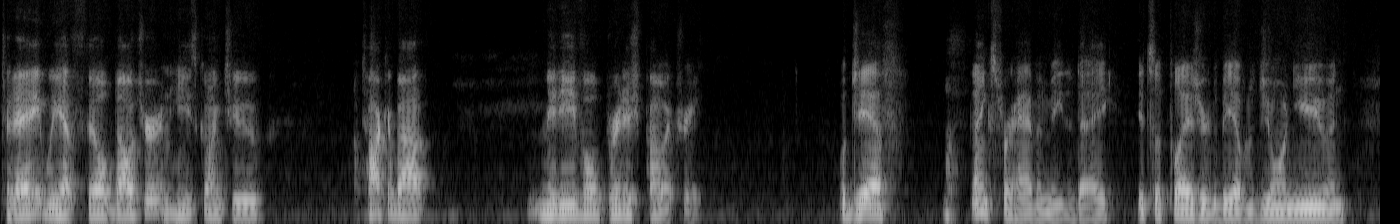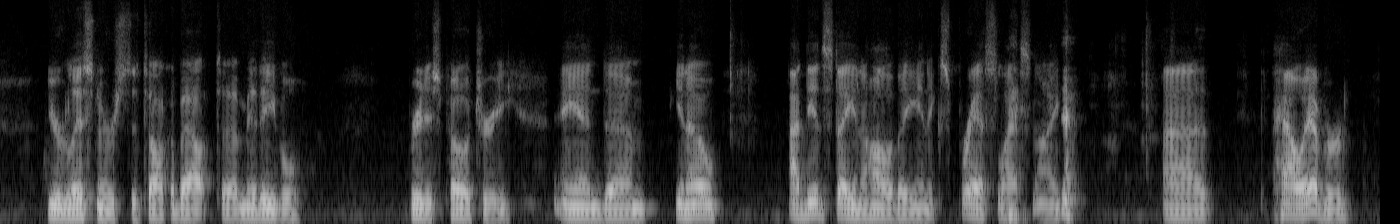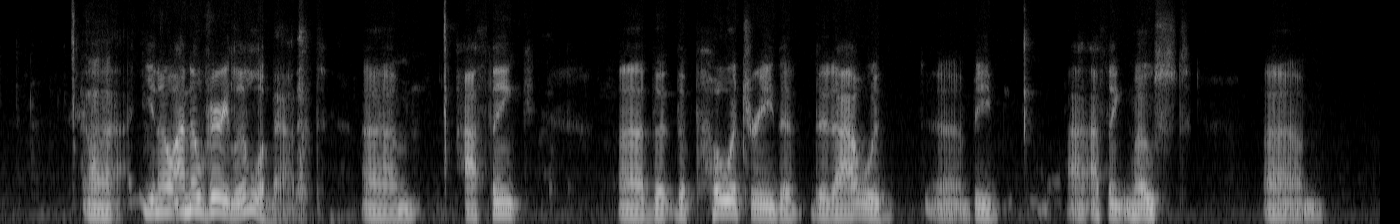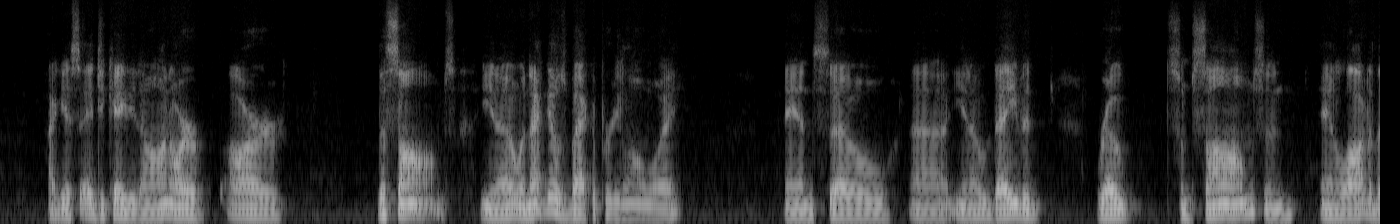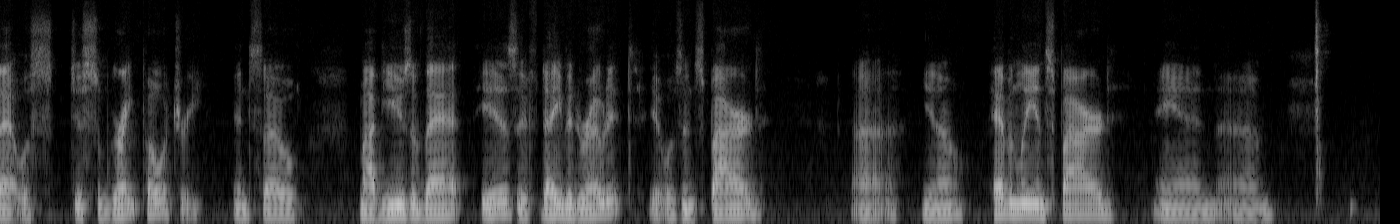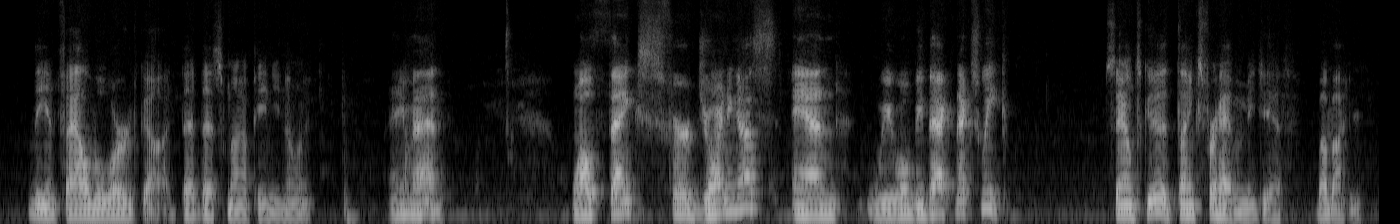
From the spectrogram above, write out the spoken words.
today we have Phil Belcher, and he's going to talk about medieval British poetry. Well, Jeff, thanks for having me today. It's a pleasure to be able to join you and your listeners to talk about uh, medieval British poetry. And, um, you know, I did stay in a Holiday Inn Express last night. Uh, however, uh, you know, I know very little about it. Um, I think uh, the the poetry that that I would uh, be, I, I, think most, um, I guess, educated on are are the Psalms. You know, and that goes back a pretty long way. And so, uh, you know, David wrote some Psalms, and and a lot of that was just some great poetry. And so, my views of that is if David wrote it, it was inspired, uh, you know, heavenly inspired, and um, the infallible Word of God. That that's my opinion on it. Amen. Well, thanks for joining us, and we will be back next week. Sounds good. Thanks for having me, Jeff. Bye bye.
